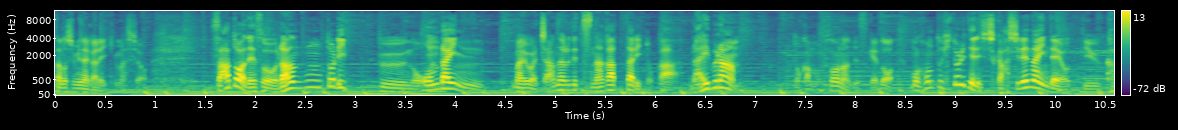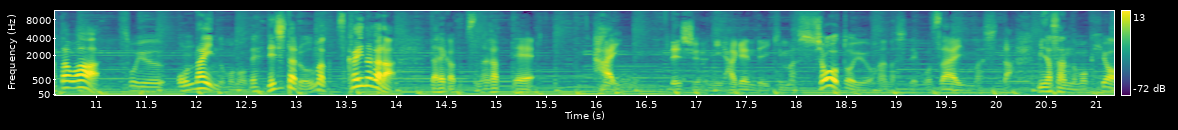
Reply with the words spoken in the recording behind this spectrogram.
楽しみながらいきましょう。さああとはねそうラントリップのオンライン、まあ、要はジャーナルでつながったりとかライブランとかもそうなんですけどもう本当1人でしか走れないんだよっていう方はそういうオンラインのものねデジタルをうまく使いながら誰かとつながってはい練習に励んでいきましょうというお話でございました。皆さんの目標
